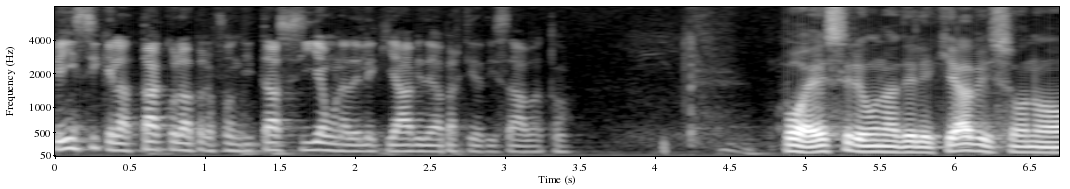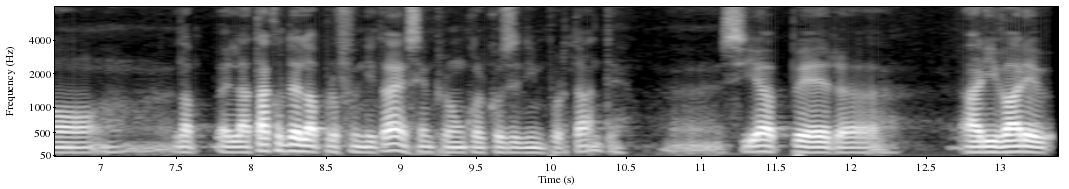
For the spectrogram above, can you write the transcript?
Pensi che l'attacco alla profondità sia una delle chiavi della partita di sabato? Può essere una delle chiavi, sono, la, l'attacco della profondità è sempre un qualcosa di importante, eh, sia per eh, arrivare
